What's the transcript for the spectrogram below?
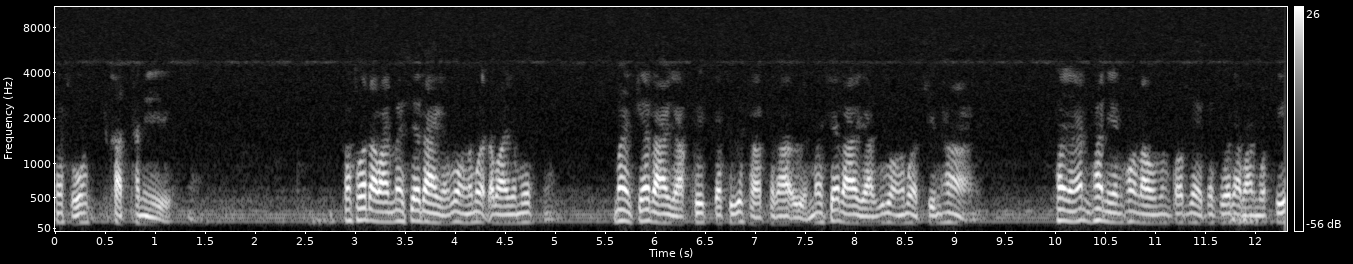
พระโสขัดทนีพระโสดาบันไม่เสียดายอย่างล่วงละเมิดอบายมุก ไม่เสียดายอยากพิกจะถือศาสนาอื่น ไม่เสียดายอยากล่วงละเมิดชิ้นห้าถ้าอย่างนั้นพระเนียนของเรามันก็ได้พระโสดาบันหมดสิ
